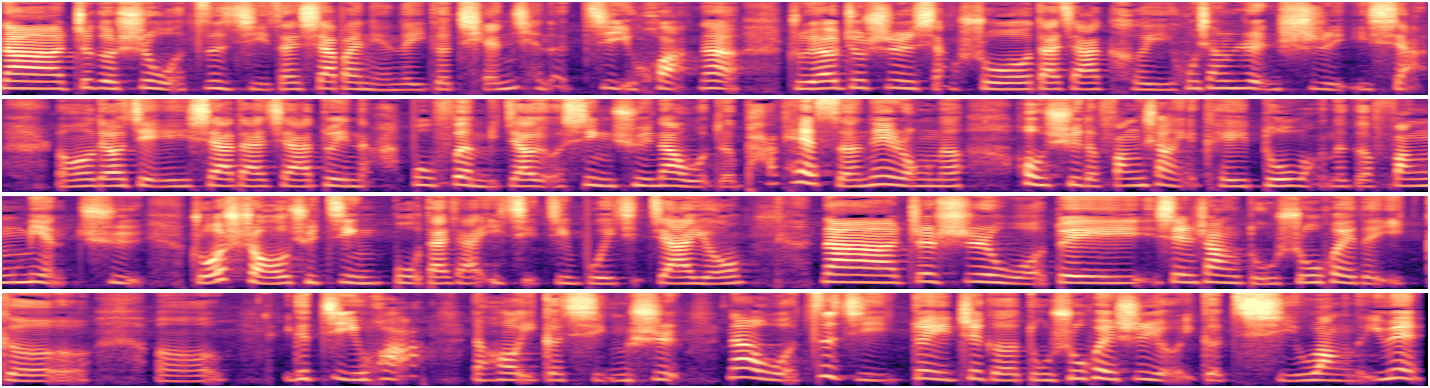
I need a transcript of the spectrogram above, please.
那这个是我自己在下半年的一个浅浅的计划。那主要就是想说，大家可以互相认识一下，然后了解一下大家对哪部分比较有兴兴趣，那我的 podcast 的内容呢，后续的方向也可以多往那个方面去着手去进步，大家一起进步，一起加油。那这是我对线上读书会的一个呃一个计划，然后一个形式。那我自己对这个读书会是有一个期望的，因为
